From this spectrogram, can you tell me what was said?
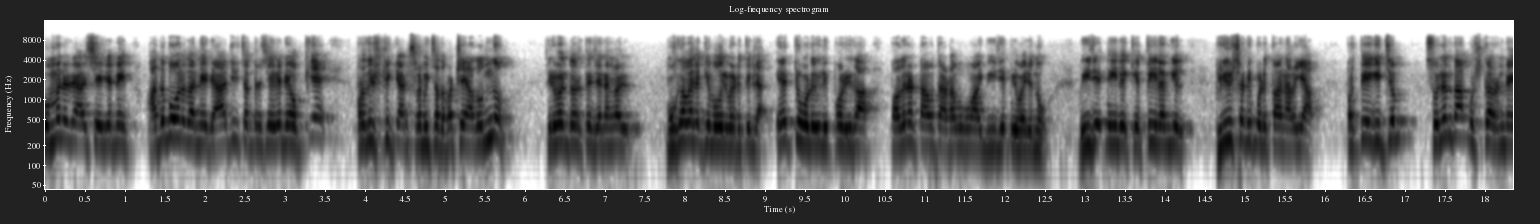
കുമ്മന രാജശേഖരനെയും അതുപോലെ തന്നെ രാജീവ് ചന്ദ്രശേഖരനെയും ഒക്കെ പ്രതിഷ്ഠിക്കാൻ ശ്രമിച്ചത്. പക്ഷേ അതൊന്നും തിരുവനന്തപുരത്തെ ജനങ്ങൾ മുഖവിലയ്ക്ക് പോലും എടുത്തില്ല. ഏറ്റവും ഒടുവിൽ ഇപ്പോൾ ഇതാ പതിനെട്ടാമത്തെ അടവുമായി ബി ജെ പി വരുന്നു. ബി ജെ പിയിലേക്ക് എത്തിയില്ലെങ്കിൽ ഭീഷണിപ്പെടുത്താൻ അറിയാം. പ്രത്യേകിച്ചും സുനന്ദ പുഷ്കറിന്റെ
